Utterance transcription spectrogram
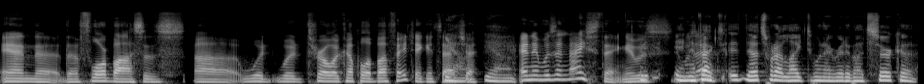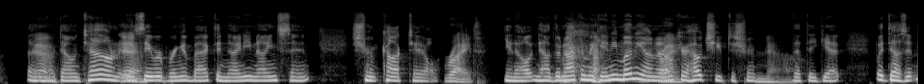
and the the floor bosses uh, would would throw a couple of buffet tickets at yeah, you, yeah. and it was a nice thing. It was, it and was in fact, it- that's what I liked when I read about Circa. Uh, Yeah. downtown Yeah. is they were bringing back the 99 cent shrimp cocktail. right. You know, now they're not going to make any money on it. I don't care how cheap the shrimp No, that they get, but does it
